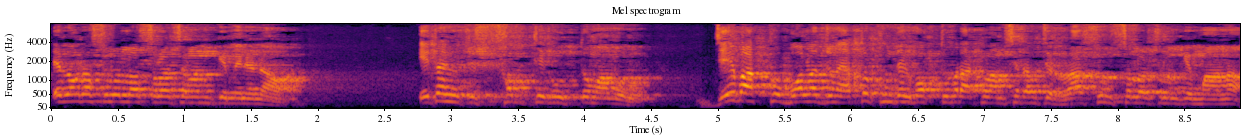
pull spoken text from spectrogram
এবং রাসুল্লাহ সাল্লাহ সাল্লামকে মেনে নেওয়া। এটাই হচ্ছে সব থেকে উত্তম আমল। যে বাক্য বলার জন্য এতক্ষণ থেকে বক্তব্য রাখলাম সেটা হচ্ছে রাসুল সাল্লাহ সাল্লামকে মানা।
